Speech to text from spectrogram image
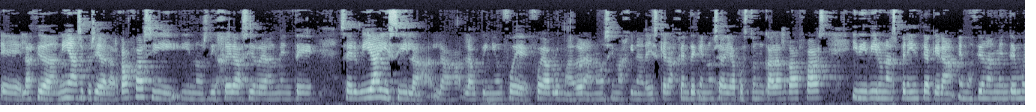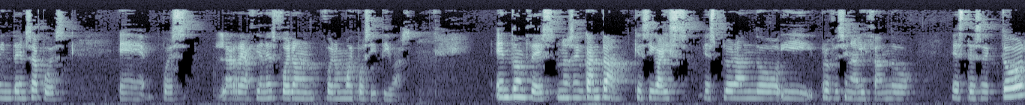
eh, la ciudadanía se pusiera las gafas y, nos dijera si realmente servía y si la, opinión fue, fue abrumadora. ¿no? Os imaginaréis que la gente que no se había puesto nunca las gafas y vivir una experiencia que era emocionalmente muy intensa, pues eh, pues las reacciones fueron, fueron muy positivas. Entonces, nos encanta que sigáis explorando y profesionalizando este sector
